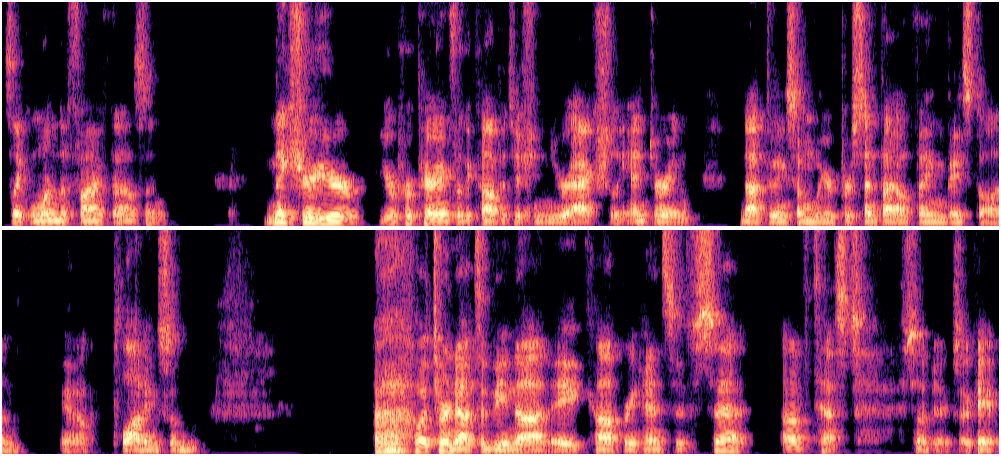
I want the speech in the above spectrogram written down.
It's like 1 to 5,000. Make sure you're you're preparing for the competition you're actually entering, not doing some weird percentile thing based on, you know, plotting some uh, what turned out to be not a comprehensive set of test subjects. Okay,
